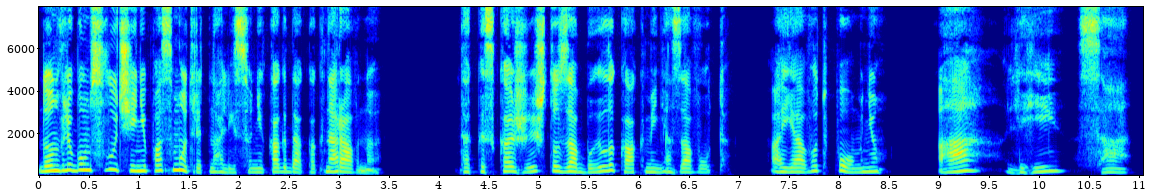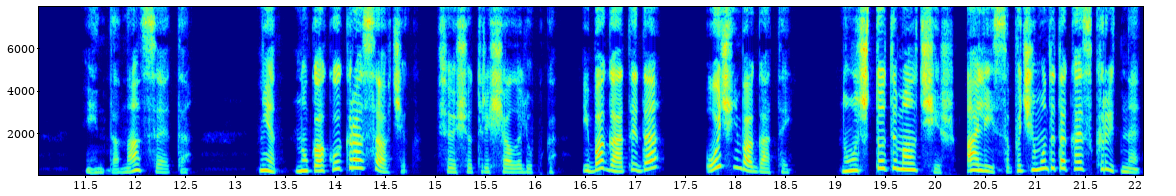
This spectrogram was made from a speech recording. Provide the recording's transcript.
Да он в любом случае не посмотрит на Алису никогда, как на равную. Так и скажи, что забыла, как меня зовут. А я вот помню. А-ли-са. Интонация это. Нет, ну какой красавчик все еще трещала Любка. «И богатый, да? Очень богатый?» «Ну вот что ты молчишь? Алиса, почему ты такая скрытная?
